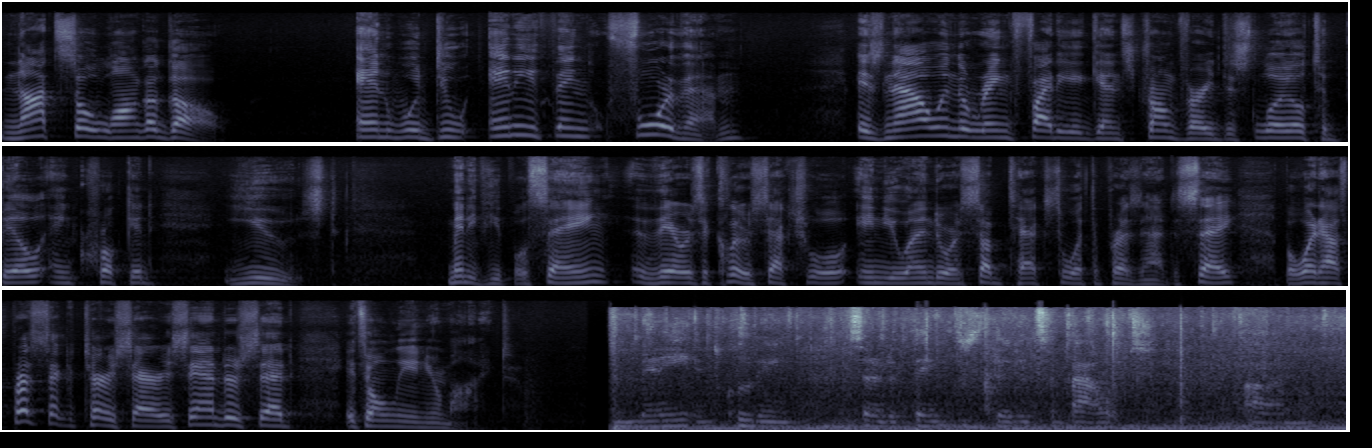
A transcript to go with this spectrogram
not so long ago and would do anything for them, is now in the ring fighting against Trump, very disloyal to Bill and crooked used. Many people saying there is a clear sexual innuendo or subtext to what the president had to say, but White House Press Secretary Sarah Sanders said it's only in your mind. Many, including Senator, thinks that it's about um,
